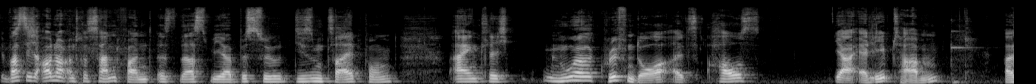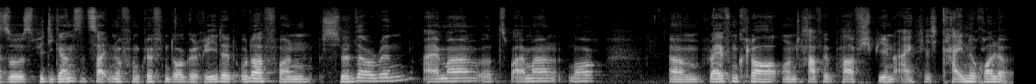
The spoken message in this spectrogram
was ich auch noch interessant fand, ist, dass wir bis zu diesem Zeitpunkt eigentlich nur Gryffindor als Haus ja erlebt haben. Also es wird die ganze Zeit nur von Gryffindor geredet oder von Slytherin einmal oder zweimal noch. Ähm, Ravenclaw und Hufflepuff spielen eigentlich keine Rolle.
